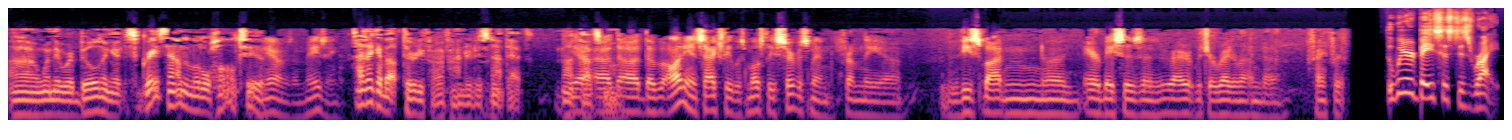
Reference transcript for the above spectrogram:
uh, when they were building it. It's a great sounding little hall too. Yeah, it was amazing. I think about 3,500 is not that not yeah, that small. Uh, the, the audience actually was mostly servicemen from the uh, Wiesbaden uh, air bases, uh, which are right around uh, Frankfurt. The weird bassist is right.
